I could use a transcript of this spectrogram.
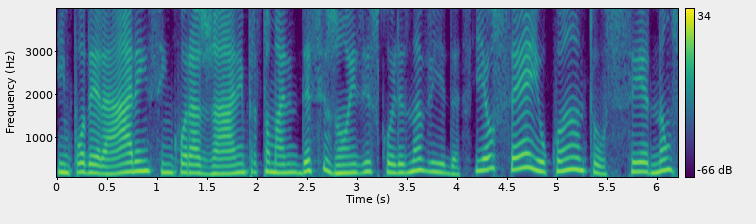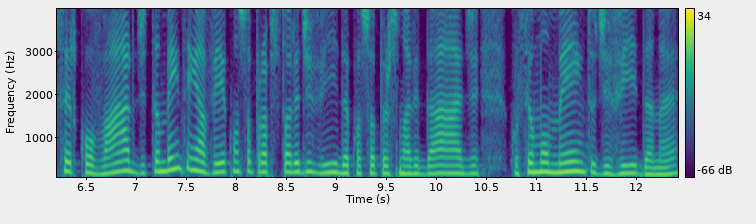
empoderarem, se encorajarem para tomarem decisões e escolhas na vida. E eu sei o quanto ser, não ser covarde também tem a ver com a sua própria história de vida, com a sua personalidade, com o seu momento de vida, né?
